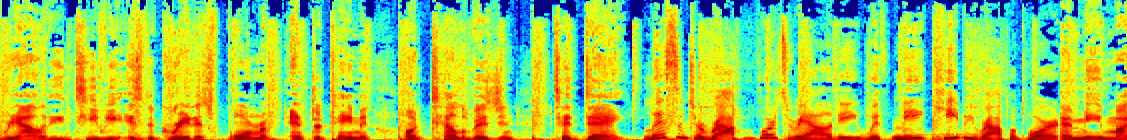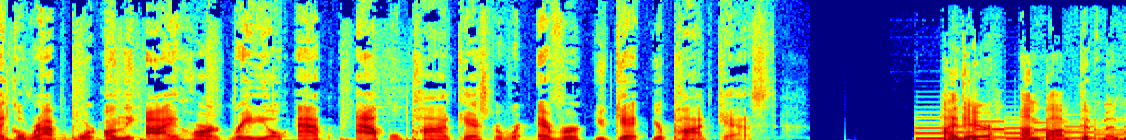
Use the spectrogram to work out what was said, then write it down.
Reality TV is the greatest form of entertainment on television today. Listen to Rapaport's Reality with me, Kibi Rapaport. And me, Michael Rapaport, on the iHeartRadio app, Apple Podcast, or wherever you get your podcast. Hi there, I'm Bob Pittman,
